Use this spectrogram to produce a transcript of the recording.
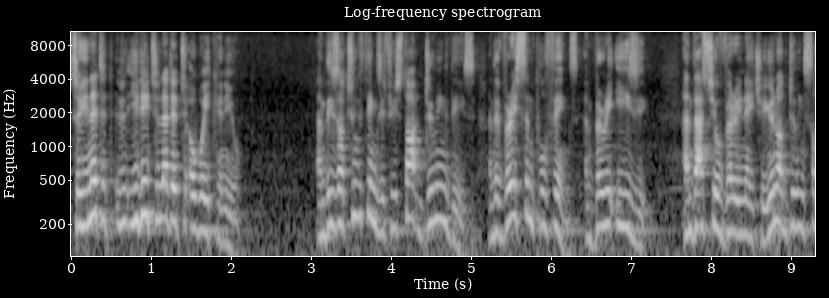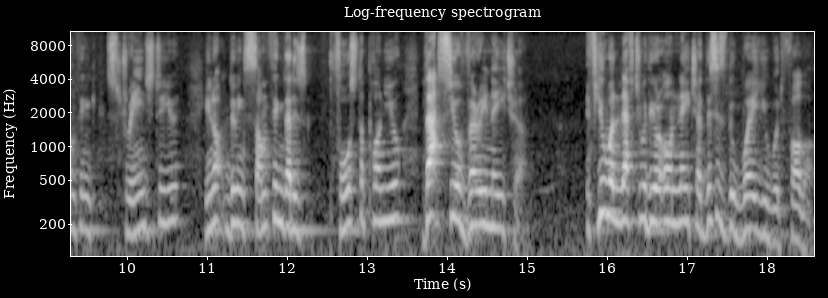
So you need to, you need to let it awaken you. And these are two things. If you start doing these, and they're very simple things and very easy, and that's your very nature. You're not doing something strange to you. You're not doing something that is forced upon you. That's your very nature. If you were left with your own nature, this is the way you would follow.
